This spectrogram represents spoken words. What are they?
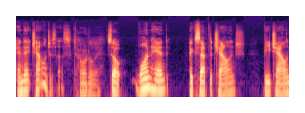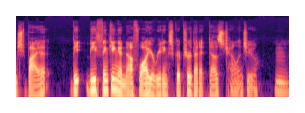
and it challenges us. Totally. So, one hand, accept the challenge, be challenged by it. Be be thinking enough while you're reading scripture that it does challenge you. Mm.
